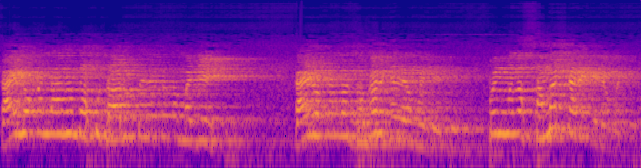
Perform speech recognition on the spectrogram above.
काही लोकांना आनंद असतो दारू पिण्याचा मजा येते. काही लोकांना झुगार केल्या मजा येते. पण मला समाजकार्य केल्या मजा येते.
